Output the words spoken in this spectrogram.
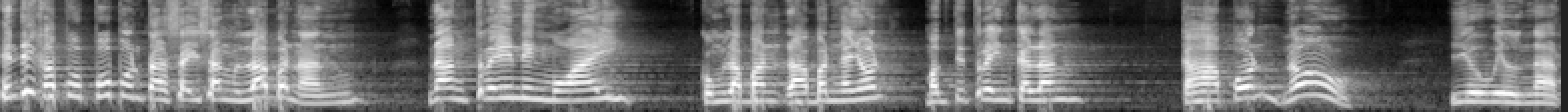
Hindi ka po pupunta sa isang labanan na ang training mo ay kung laban, laban ngayon, magti-train ka lang kahapon? No. You will not.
